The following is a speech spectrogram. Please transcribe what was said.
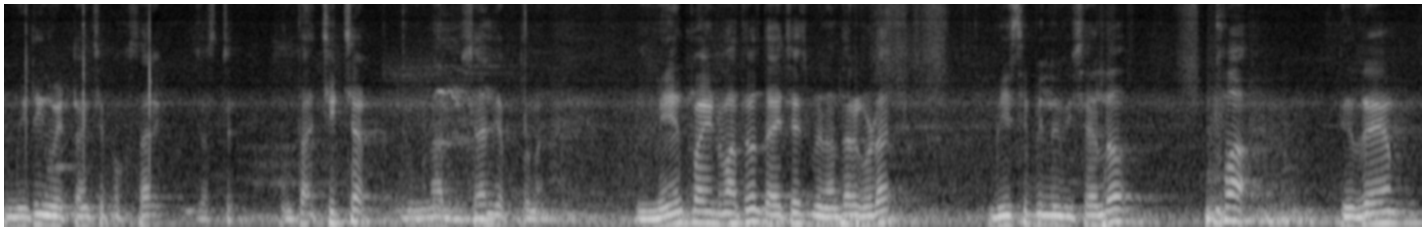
మీటింగ్ పెట్టామని చెప్పి ఒకసారి జస్ట్ అంతా చిట్చాట్ నాలుగు విషయాలు చెప్తున్నా. మెయిన్ పాయింట్ మాత్రం దయచేసి మీరందరూ కూడా బీసీ బిల్లు విషయంలో గొప్ప నిర్ణయం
